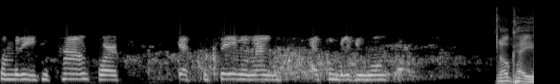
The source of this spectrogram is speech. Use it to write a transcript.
somebody who can't work gets the same amount as somebody who won't work. Okay,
